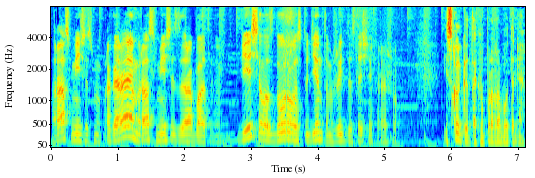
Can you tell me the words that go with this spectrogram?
Раз в месяц мы прогораем, раз в месяц зарабатываем. Весело, здорово, студентам жить достаточно хорошо. И сколько так вы проработали?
